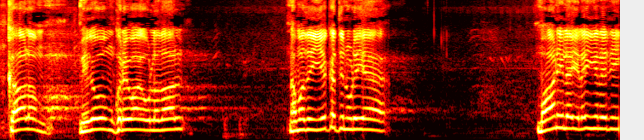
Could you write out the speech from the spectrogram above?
காலம் மிகவும் குறைவாக உள்ளதால் நமது இயக்கத்தினுடைய மாநில இளைஞரணி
